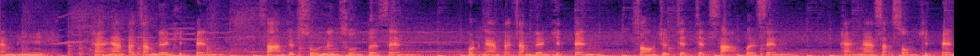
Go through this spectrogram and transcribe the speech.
ดังนี้ แผนงานประจำเดือนคิดเป็น 3.010%ผลงานประจำเดือนคิดเป็น 2.773% ผนงานสะสมคิดเป็น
